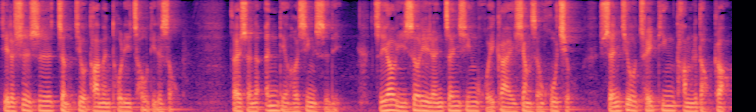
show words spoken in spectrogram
借着事师拯救他们脱离仇敌的手。在神的恩典和信实里，只要以色列人真心悔改，向神呼求，神就垂听他们的祷告，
